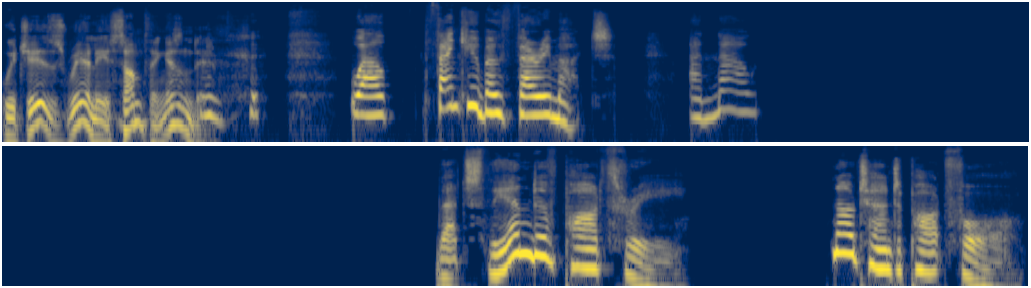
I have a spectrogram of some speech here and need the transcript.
which is really something, isn't it? well, thank you both very much. And now. That's the end of part three. Now turn to part four.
